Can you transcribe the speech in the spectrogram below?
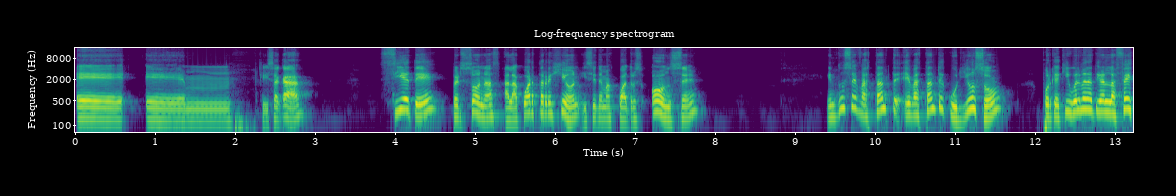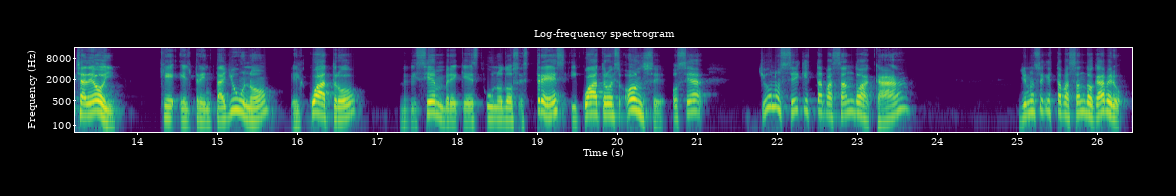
eh, que dice acá, siete personas a la cuarta región y 7 más 4 es 11. Entonces bastante, es bastante curioso porque aquí vuelven a tirar la fecha de hoy que el 31, el 4 de diciembre, que es 1, 2 es 3 y 4 es 11. O sea, yo no sé qué está pasando acá. Yo no sé qué está pasando acá, pero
